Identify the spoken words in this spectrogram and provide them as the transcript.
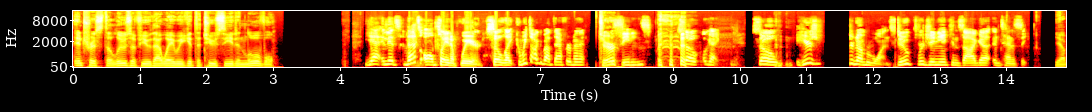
interest to lose a few. That way we get the two seed in Louisville. Yeah, and it's that's all playing up weird. So, like, can we talk about that for a minute? Sure. the seedings. so okay, so here's your number ones: Duke, Virginia, Gonzaga, and Tennessee. Yep.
